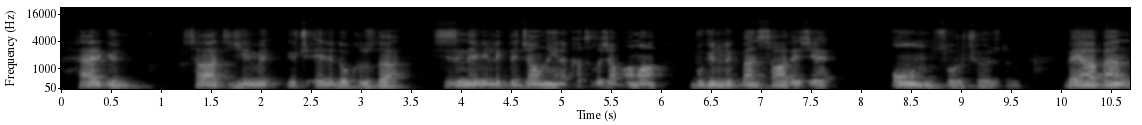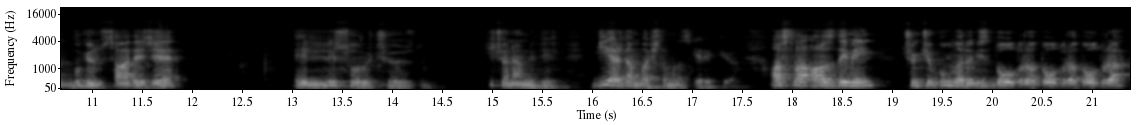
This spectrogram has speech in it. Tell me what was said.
her gün saat 23.59'da sizinle birlikte canlı yayına katılacağım ama bugünlük ben sadece 10 soru çözdüm. Veya ben bugün sadece 50 soru çözdüm. Hiç önemli değil. Bir yerden başlamanız gerekiyor. Asla az demeyin. Çünkü bunları biz doldura doldura doldura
